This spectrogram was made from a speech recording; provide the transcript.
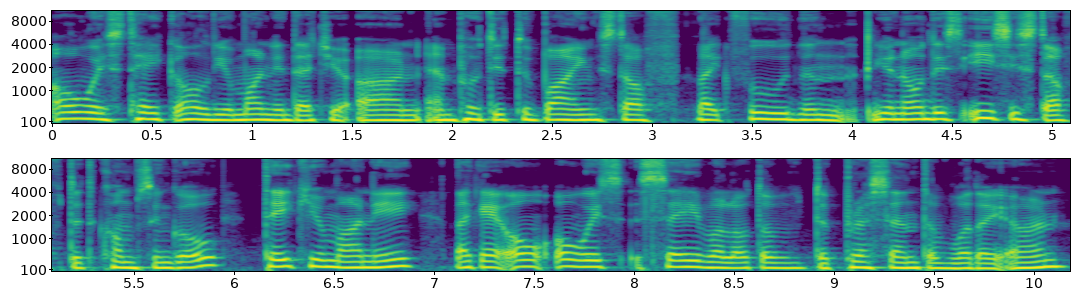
always take all your money that you earn and put it to buying stuff like food and you know this easy stuff that comes and go. Take your money. Like i always save a lot of the percent of what i earn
